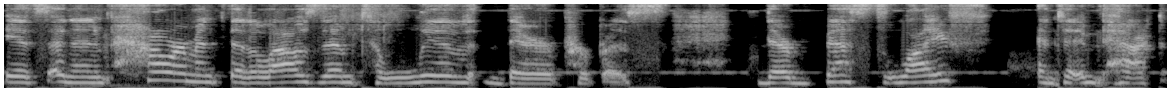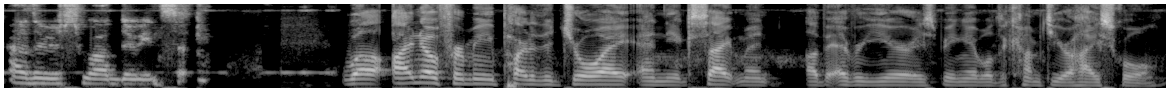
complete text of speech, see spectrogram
it's an empowerment that allows them to live their purpose, their best life, and to impact others while doing so. Well, I know for me, part of the joy and the excitement of every year is being able to come to your high school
